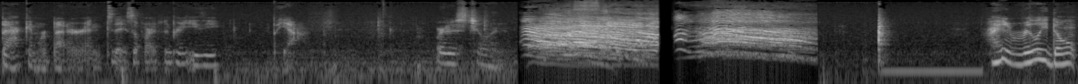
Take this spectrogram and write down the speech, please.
back and we're better and today so far it's been pretty easy. But yeah. We're just chilling I really don't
